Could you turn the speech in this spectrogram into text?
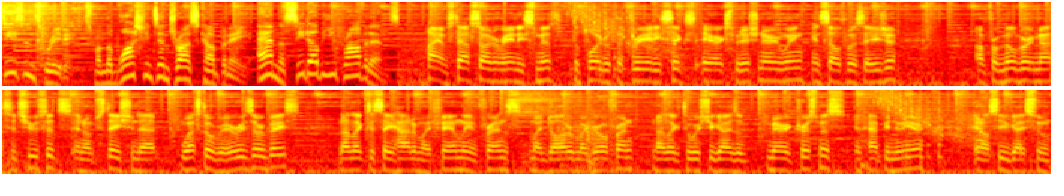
Season's greetings from the Washington Trust Company and the CW Providence. Hi, I'm Staff Sergeant Randy Smith, deployed with the 386 Air Expeditionary Wing in Southwest Asia. I'm from Millbury, Massachusetts, and I'm stationed at Westover Air Reserve Base. And I'd like to say hi to my family and friends, my daughter, my girlfriend, and I'd like to wish you guys a Merry Christmas and Happy New Year, and I'll see you guys soon.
